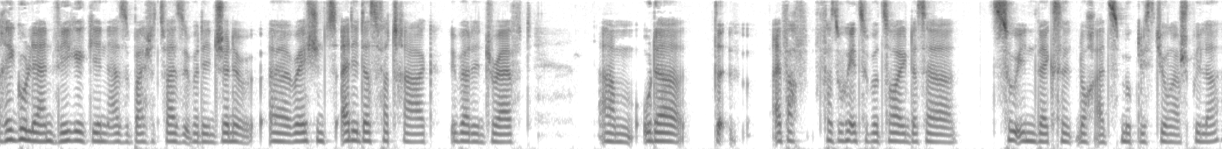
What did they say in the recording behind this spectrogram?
regulären Wege gehen, also beispielsweise über den Generations Adidas Vertrag, über den Draft ähm, oder einfach versuchen ihn zu überzeugen, dass er zu ihnen wechselt, noch als möglichst junger Spieler.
